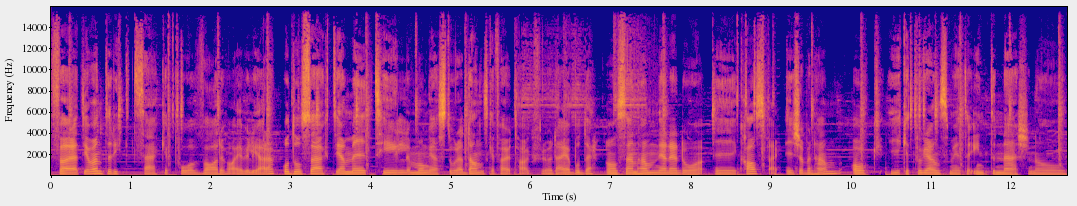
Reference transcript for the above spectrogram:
För att jag var inte riktigt säker på vad det var jag ville göra. Och då sökte jag mig till många stora danska företag för det var där jag bodde. Och sen hamnade jag då i Carlsberg i Köpenhamn och gick ett program som heter International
